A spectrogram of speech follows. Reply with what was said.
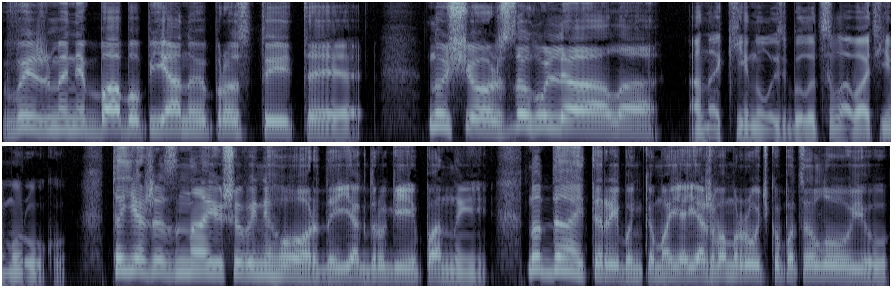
ви ж мене бабу п'яною простите. Ну що ж, загуляла?» Она кинулась было целовать ему руку. Та я же знаю, що ви не гордий, як другі пани. Ну дайте, рибонька моя, я ж вам ручку поцелую.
